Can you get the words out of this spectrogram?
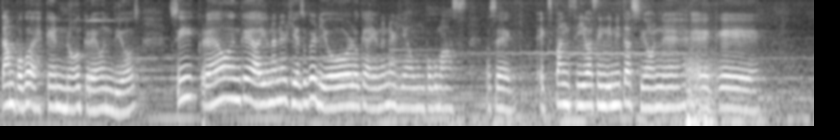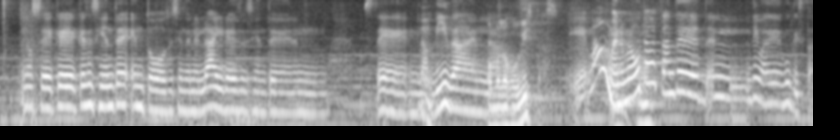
Tampoco es que no creo en Dios. Sí, creo en que hay una energía superior o que hay una energía un poco más, no sé, expansiva, sin limitaciones, eh, que, no sé, que, que, se siente en todo, se siente en el aire, se siente en, en la mm. vida. En Como los budistas. Y más o menos, me gusta mm. bastante el divague budista.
